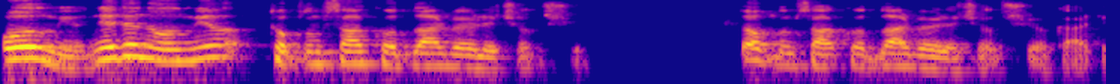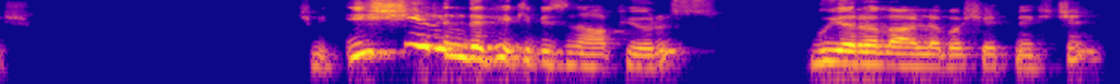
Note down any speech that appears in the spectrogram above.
olmuyor. Neden olmuyor? Toplumsal kodlar böyle çalışıyor. Toplumsal kodlar böyle çalışıyor kardeşim. Şimdi iş yerinde peki biz ne yapıyoruz? Bu yaralarla baş etmek için.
